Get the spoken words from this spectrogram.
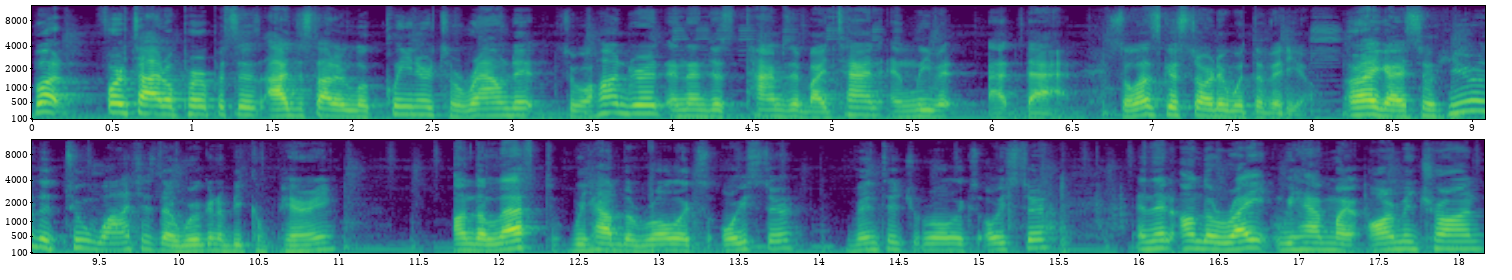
but for title purposes, I just thought it looked cleaner to round it to 100 and then just times it by 10 and leave it at that. So let's get started with the video. All right guys, so here are the two watches that we're gonna be comparing. On the left, we have the Rolex Oyster, vintage Rolex Oyster. And then on the right, we have my Armitron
